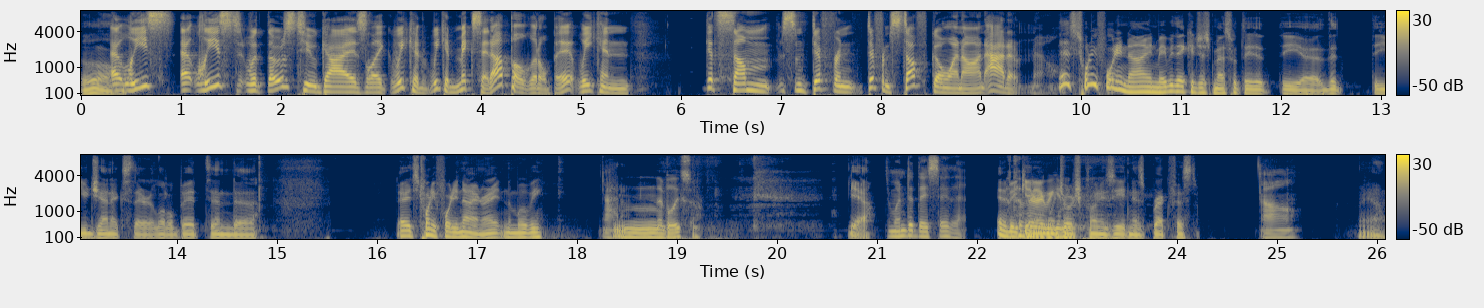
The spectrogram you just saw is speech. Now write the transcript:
Ugh. At least, at least with those two guys, like we could we could mix it up a little bit. We can get some some different different stuff going on. I don't know. It's 2049. Maybe they could just mess with the the uh, the the eugenics there a little bit, and uh, it's 2049, right? In the movie. Mm, I believe so. Yeah, When did they say that? in the the beginning very when beginning. George Clooney's eating his breakfast. Oh, Yeah.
